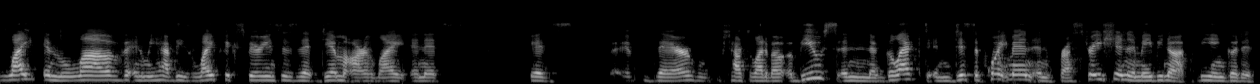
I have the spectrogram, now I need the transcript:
light and love and we have these life experiences that dim our light and it's it's there we talked a lot about abuse and neglect and disappointment and frustration and maybe not being good at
